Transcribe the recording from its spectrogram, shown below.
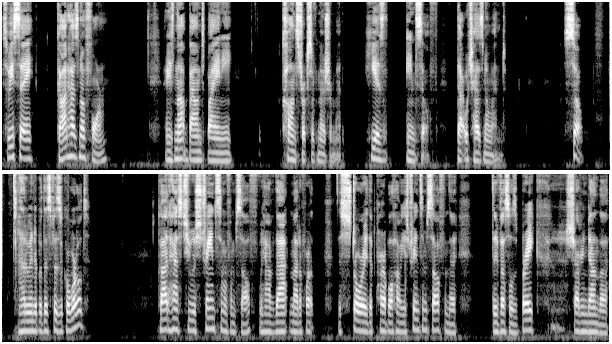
So we say God has no form, and he's not bound by any constructs of measurement. He is Ein Sof, that which has no end. So, how do we end up with this physical world? God has to restrain some of himself. We have that metaphor, the story, the parable, how he restrains himself and the, the vessels break, shattering down the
